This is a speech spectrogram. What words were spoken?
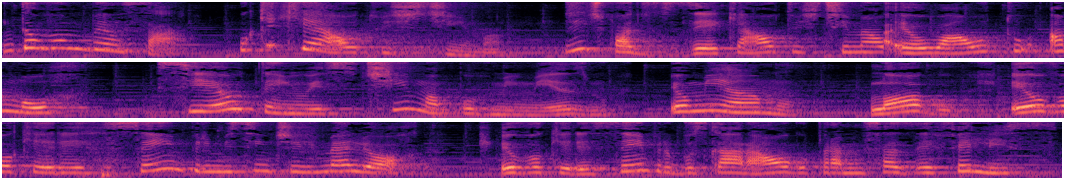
Então vamos pensar: o que é autoestima? A gente pode dizer que a autoestima é o auto-amor. Se eu tenho estima por mim mesmo, eu me amo. Logo, eu vou querer sempre me sentir melhor. Eu vou querer sempre buscar algo para me fazer feliz.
